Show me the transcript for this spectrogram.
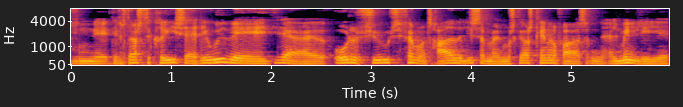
din, øh, den største krise? Er det ude ved de der øh, 28-35, ligesom man måske også kender fra sådan almindelig øh,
